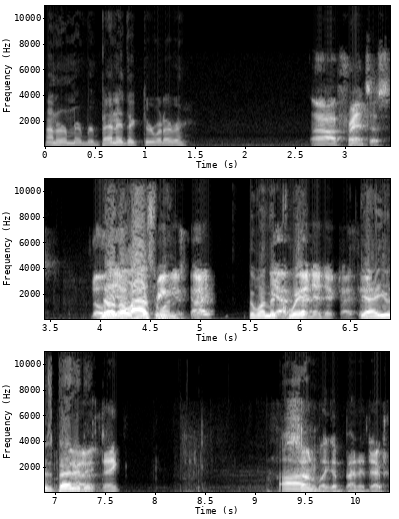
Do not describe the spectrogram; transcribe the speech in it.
I don't remember. Benedict or whatever. Uh, Francis. No, the last one. Guy? The one that yeah, quit. Benedict. I think. Yeah, he was Benedict. I think. Um, Sounded like a Benedict.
